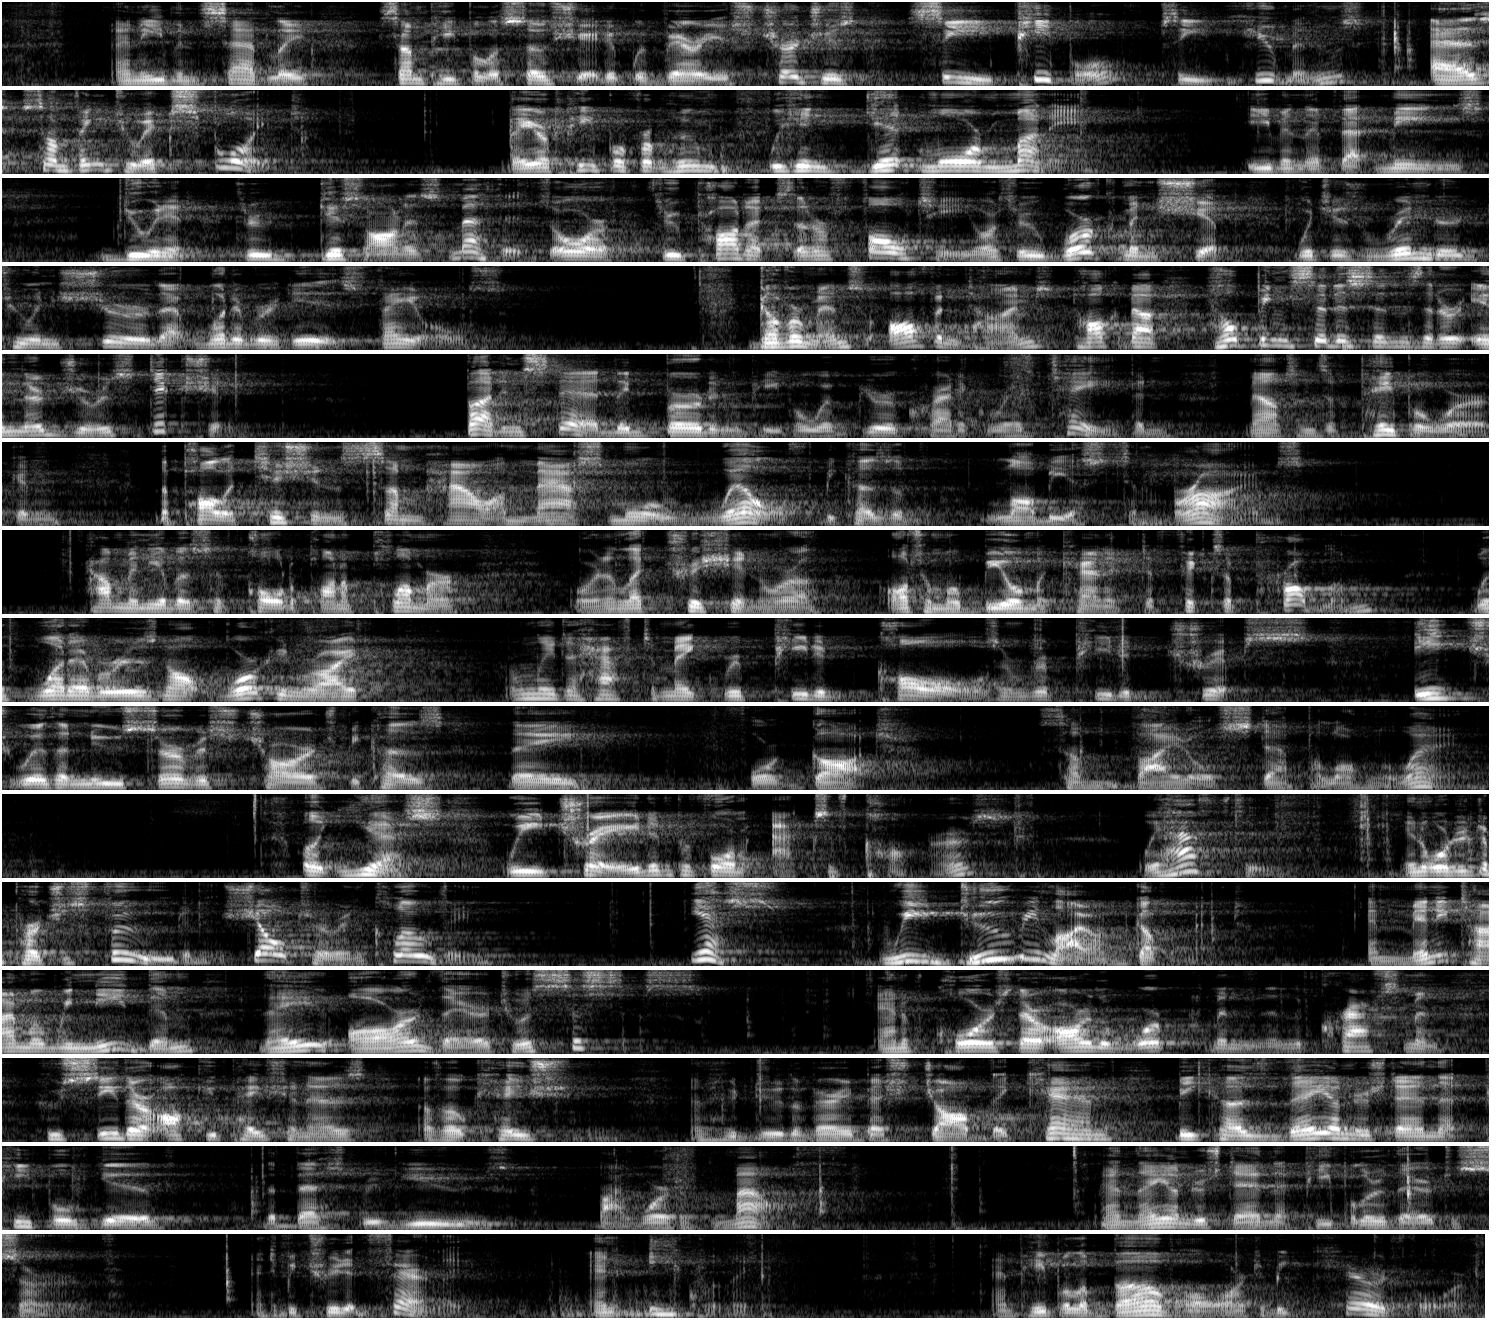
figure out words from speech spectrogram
and even sadly, some people associated with various churches see people, see humans, as something to exploit. They are people from whom we can get more money, even if that means doing it through dishonest methods, or through products that are faulty, or through workmanship which is rendered to ensure that whatever it is fails. Governments oftentimes talk about helping citizens that are in their jurisdiction, but instead they burden people with bureaucratic red tape and mountains of paperwork, and the politicians somehow amass more wealth because of lobbyists and bribes. How many of us have called upon a plumber or an electrician or an automobile mechanic to fix a problem with whatever is not working right only to have to make repeated calls and repeated trips each with a new service charge because they forgot some vital step along the way. Well, yes, we trade and perform acts of commerce. We have to in order to purchase food and shelter and clothing. Yes, we do rely on government, and many times when we need them, they are there to assist us. And of course, there are the workmen and the craftsmen who see their occupation as a vocation and who do the very best job they can because they understand that people give the best reviews by word of mouth. And they understand that people are there to serve and to be treated fairly and equally. And people, above all, are to be cared for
